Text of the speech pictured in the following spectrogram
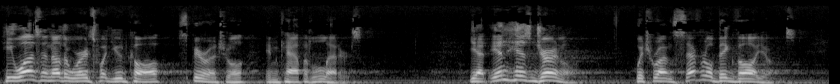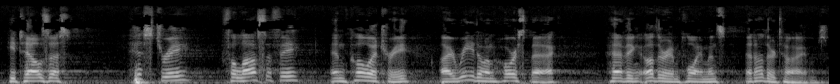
He was, in other words, what you'd call spiritual in capital letters. Yet in his journal, which runs several big volumes, he tells us history, philosophy, and poetry I read on horseback, having other employments at other times.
